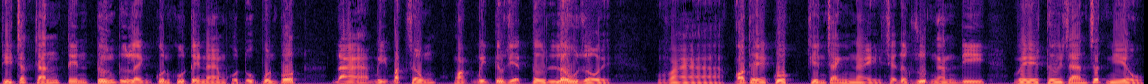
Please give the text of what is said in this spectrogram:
thì chắc chắn tên tướng tư lệnh quân khu Tây Nam của tụ Pol Pot đã bị bắt sống hoặc bị tiêu diệt từ lâu rồi và có thể cuộc chiến tranh này sẽ được rút ngắn đi về thời gian rất nhiều.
